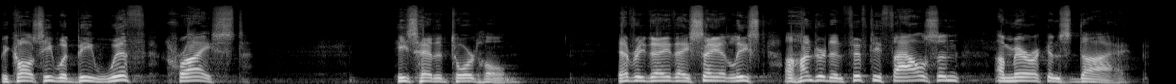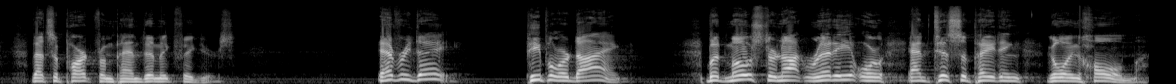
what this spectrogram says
Because he would be with Christ, he's headed toward home. Every day they say at least 150,000 Americans die. That's apart from pandemic figures. Every day, people are dying but most are not ready or anticipating going home.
